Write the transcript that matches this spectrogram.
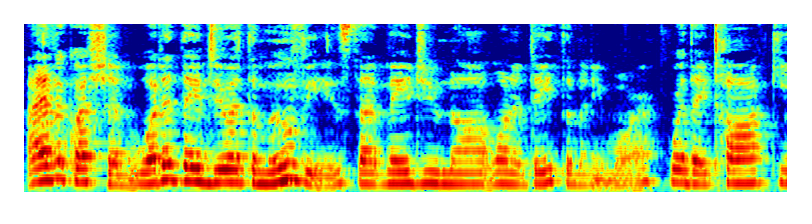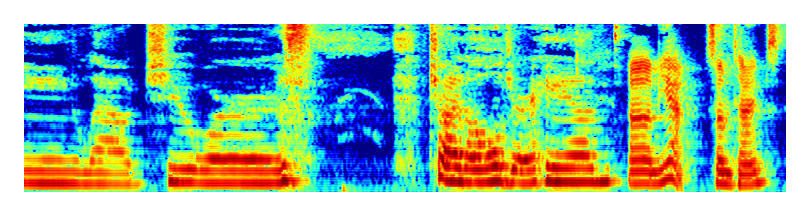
I have a question. What did they do at the movies that made you not want to date them anymore? Were they talking, loud chewers, trying to hold your hand? Um, yeah, sometimes.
